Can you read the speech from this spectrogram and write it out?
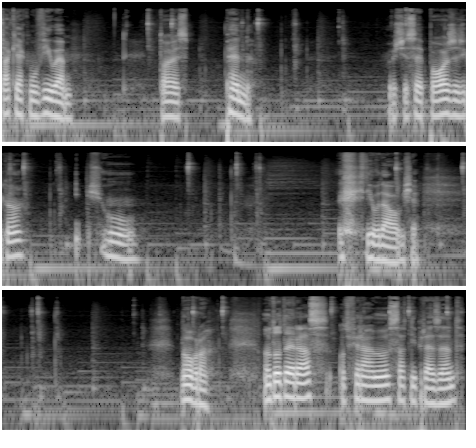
Tak jak mówiłem, to jest pen. Możecie sobie położyć go i siu. Nie udało mi się. Dobra. No to teraz otwieramy ostatni prezent.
